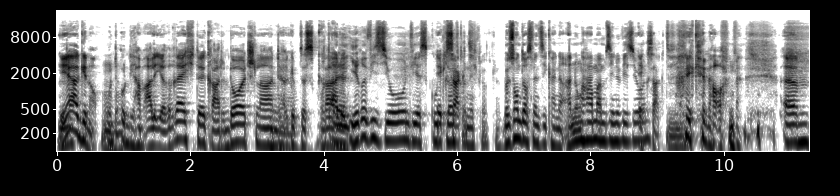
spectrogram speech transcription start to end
Mhm. Ja, genau. Mhm. Und, und die haben alle ihre Rechte, gerade in Deutschland. Ja. Da gibt es gerade. Und alle ihre Vision, wie es gut exakt. läuft und nicht läuft. Besonders wenn sie keine Ahnung haben, haben sie eine Vision. Exakt, mhm. genau. ähm,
